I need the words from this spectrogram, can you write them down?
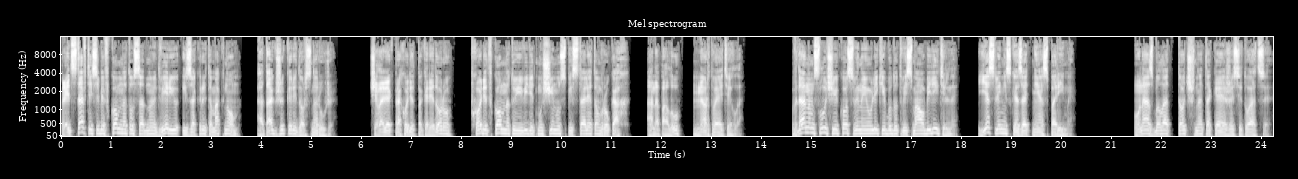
Представьте себе в комнату с одной дверью и закрытым окном, а также коридор снаружи. Человек проходит по коридору, входит в комнату и видит мужчину с пистолетом в руках, а на полу — мертвое тело. В данном случае косвенные улики будут весьма убедительны, если не сказать неоспоримы. У нас была точно такая же ситуация.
